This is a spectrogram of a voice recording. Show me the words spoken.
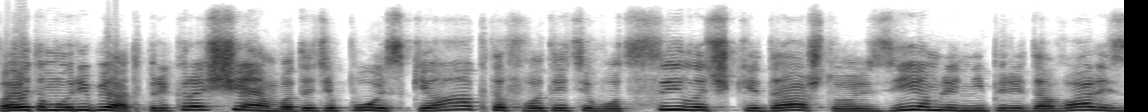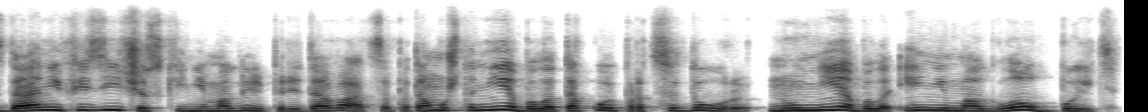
Поэтому, ребят, прекращаем вот эти поиски актов, вот эти вот ссылочки, да, что земли не передавались, да, они физически не могли передаваться, потому что не было такой процедуры. Ну, не было и не могло быть.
